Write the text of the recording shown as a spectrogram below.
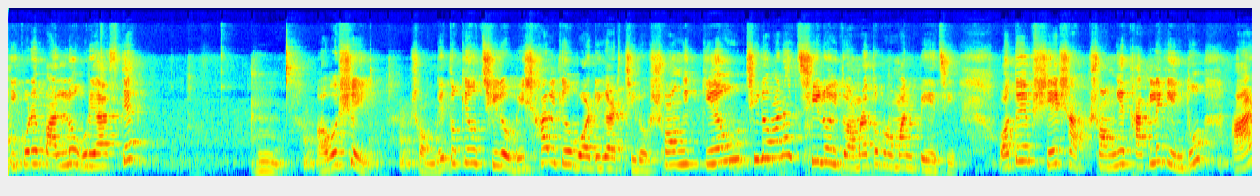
কি করে পারল ঘুরে আসতে? হুম, অবশ্যই। সঙ্গে তো কেউ ছিল, বিশাল কেউ বডিগার্ড ছিল, সঙ্গে কেউ ছিল মানে ছিলই তো, আমরা তো প্রমাণ পেয়েছি। অতএব সে সঙ্গে থাকলে কিন্তু আর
